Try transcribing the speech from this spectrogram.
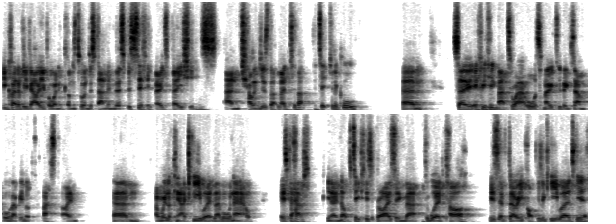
incredibly valuable when it comes to understanding the specific motivations and challenges that led to that particular call. Um, so if we think back to our automotive example that we looked at last time, um, and we're looking at a keyword level now, it's perhaps you know not particularly surprising that the word car is a very popular keyword here.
